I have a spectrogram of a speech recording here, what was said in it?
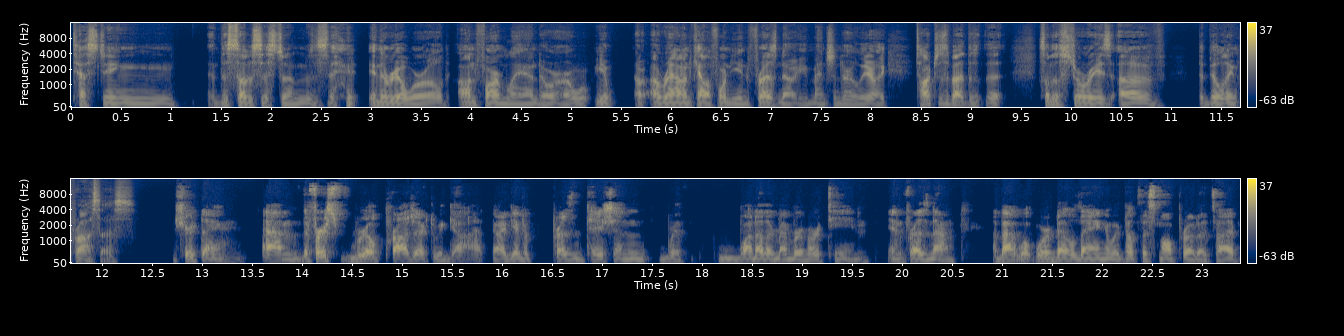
testing the subsystems in the real world on farmland or you know around California in Fresno you mentioned earlier. Like talk to us about the, the, some of the stories of the building process. Sure thing. Um, the first real project we got I gave a presentation with one other member of our team in Fresno about what we're building and we built a small prototype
